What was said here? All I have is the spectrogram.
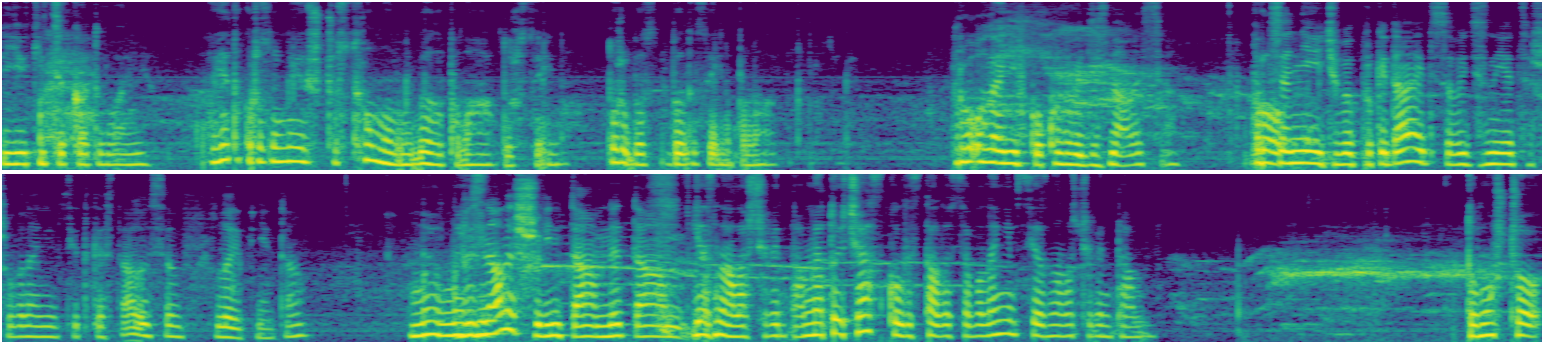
Які це катування? Ну, я так розумію, що струмом били по ногах дуже сильно. Дуже били- сильно по ногах, я так розумію. Про Оленівку, коли ви дізналися? Про- Про... Ця ніч ви прокидаєтеся, ви дізнаєтеся, що в Оленівці таке сталося в липні, так? Ми, ми... Ви знали, що він там, не там. Я знала, що він там. На той час, коли сталося в Оленівці, я знала, що він там. Тому що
